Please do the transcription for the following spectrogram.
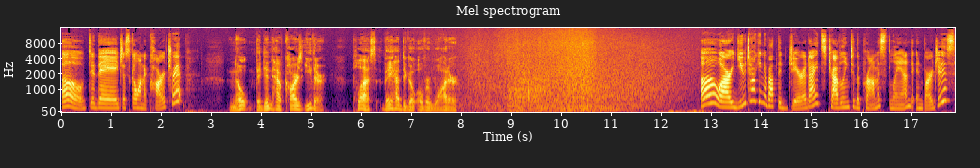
Oh, did they just go on a car trip? No, they didn't have cars either. Plus, they had to go over water. Oh, are you talking about the Jaredites traveling to the promised land in barges?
